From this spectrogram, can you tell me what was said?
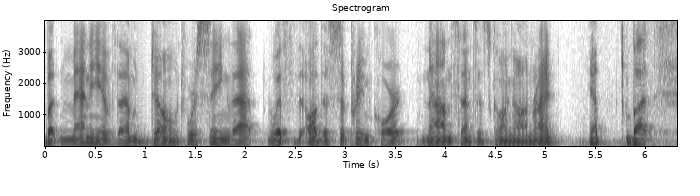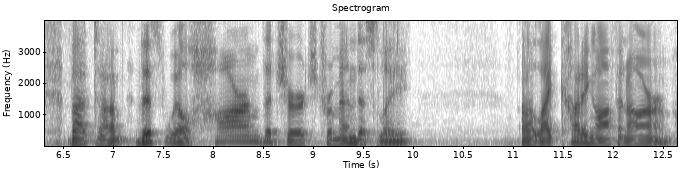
but many of them don't. We're seeing that with all this Supreme Court nonsense that's going on, right? Yep. But, but um, this will harm the church tremendously, uh, like cutting off an arm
